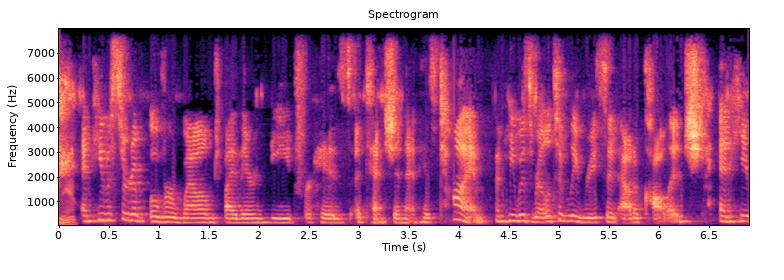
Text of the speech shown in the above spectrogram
Yeah. And he was sort of overwhelmed by their need for his attention and his time. And he was relatively recent out of college. And he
